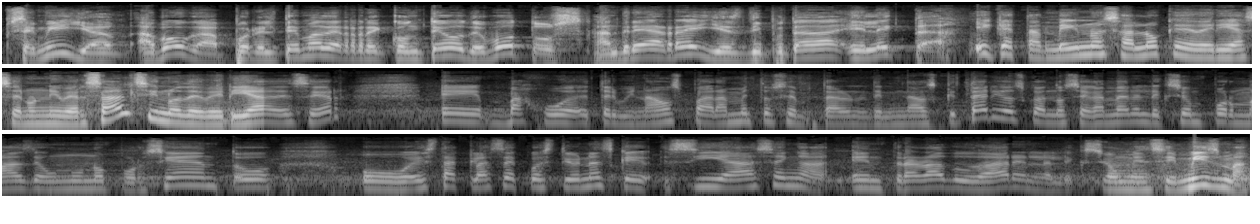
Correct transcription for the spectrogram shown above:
Semilla aboga por el tema de reconteo de votos. Andrea Reyes, diputada electa. Y que también no es algo que debería ser universal, sino debería de ser eh, bajo determinados parámetros, determinados criterios, cuando se gana la elección por más de un 1% o esta clase de cuestiones que sí hacen entrar a dudar en la elección en sí misma.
